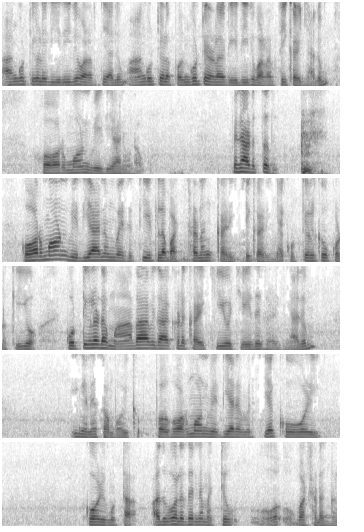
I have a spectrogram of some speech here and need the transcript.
ആൺകുട്ടികളെ രീതിയിൽ വളർത്തിയാലും ആൺകുട്ടികളെ പെൺകുട്ടികളെ രീതിയിൽ വളർത്തിക്കഴിഞ്ഞാലും ഹോർമോൺ വ്യതിയാനം ഉണ്ടാവും പിന്നെ അടുത്തത് ഹോർമോൺ വ്യതിയാനം വരുത്തിയിട്ടുള്ള ഭക്ഷണം കഴിച്ച് കഴിഞ്ഞാൽ കുട്ടികൾക്ക് കൊടുക്കുകയോ കുട്ടികളുടെ മാതാപിതാക്കൾ കഴിക്കുകയോ ചെയ്ത് കഴിഞ്ഞാലും ഇങ്ങനെ സംഭവിക്കും. ഇപ്പോൾ ഹോർമോൺ വ്യതിയാനം വരുത്തിയ കോഴി കോഴിമുട്ട അതുപോലെ തന്നെ മറ്റു ഭക്ഷണങ്ങൾ.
